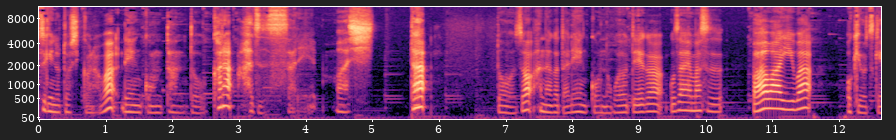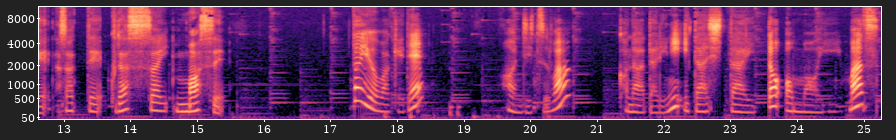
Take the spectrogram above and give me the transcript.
次の年からはレンコン担当から外されました。どうぞ花形レンコンのご予定がございます。場合はお気をつけなさってくださいませ。というわけで本日はこの辺りにいたしたいと思います。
